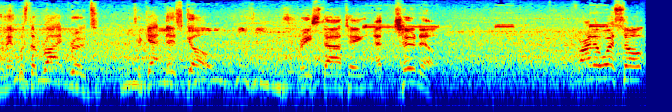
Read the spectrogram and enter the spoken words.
and it was the right route to get this goal. Restarting at 2-0. Final whistle.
